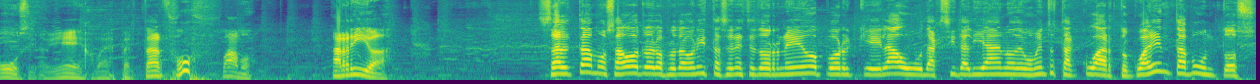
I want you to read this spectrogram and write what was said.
música, viejo, para despertar. Uf, vamos. Arriba. Saltamos a otro de los protagonistas en este torneo porque el Audax italiano de momento está cuarto. 40 puntos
